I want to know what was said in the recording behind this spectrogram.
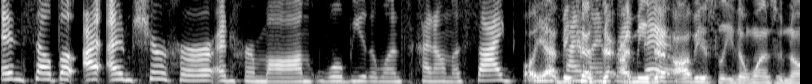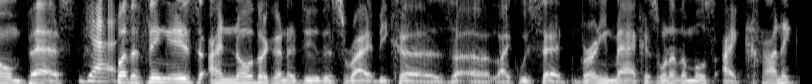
And so, but I, I'm sure her and her mom will be the ones kind of on the side. Oh yeah, because they're, I right mean they're obviously the ones who know him best. Yes. But the thing is, I know they're gonna do this right because, uh, like we said, Bernie Mac is one of the most iconic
